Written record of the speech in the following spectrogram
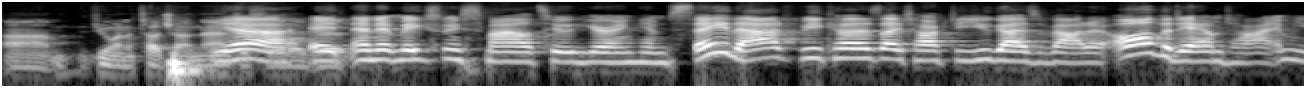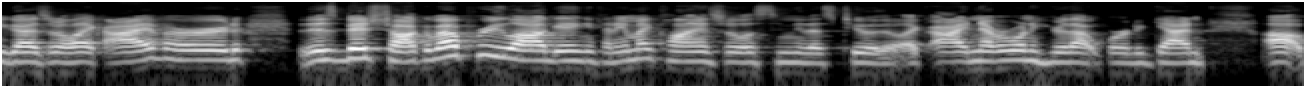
um, if you want to touch on that, yeah, it, and it makes me smile too hearing him say that because I talk to you guys about it all the damn time. You guys are like, I've heard this bitch talk about pre-logging. If any of my clients are listening to this too, they're like, I never want to hear that word again. Uh,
